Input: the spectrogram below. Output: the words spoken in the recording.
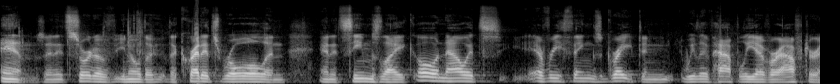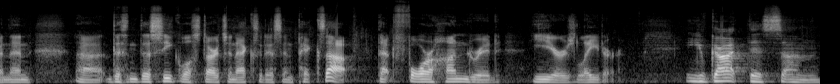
ends and it's sort of you know the, the credits roll and and it seems like oh now it's everything's great and we live happily ever after and then uh, the, the sequel starts in exodus and picks up that 400 years later You've got this um,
